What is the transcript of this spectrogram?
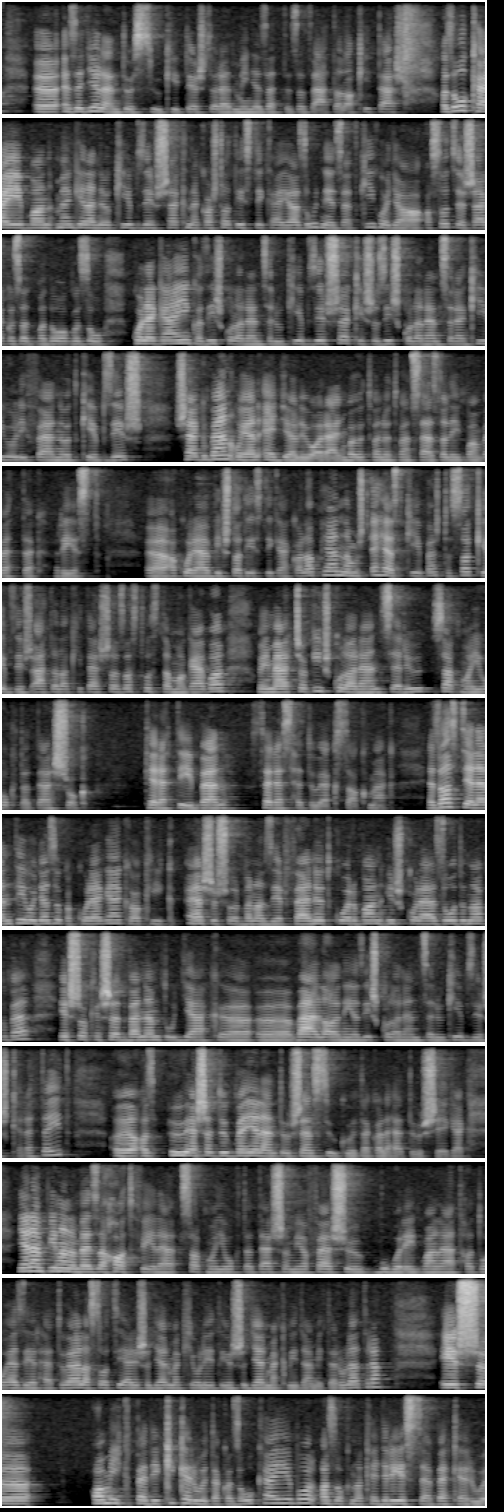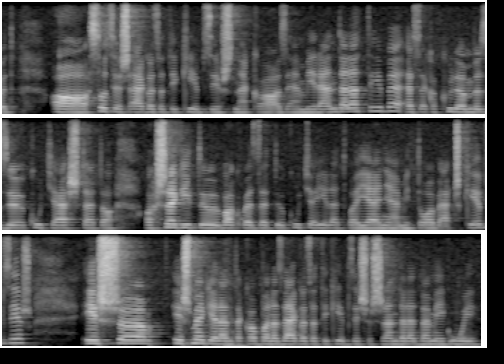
Ez egy jelentős szűkítést eredményezett ez az átalakítás. Az OK-ban megjelenő képzéseknek a statisztikája az úgy nézett ki, hogy a, a szociális ágazatban dolgozó kollégáink az iskolarendszerű képzések és az iskolarendszeren kívüli felnőtt képzés segben olyan egyenlő arányban, 50-50 százalékban vettek részt a korábbi statisztikák alapján. Na most ehhez képest a szakképzés átalakítása az azt hozta magával, hogy már csak iskolarendszerű szakmai oktatások keretében szerezhetőek szakmák. Ez azt jelenti, hogy azok a kollégák, akik elsősorban azért felnőtt korban iskolázódnak be, és sok esetben nem tudják vállalni az iskolarendszerű képzés kereteit, az ő esetükben jelentősen szűkültek a lehetőségek. Jelen pillanatban ez a hatféle szakmai oktatás, ami a felső buborékban látható, ez érhető el a szociális, a gyermekjóléti és a gyermekvédelmi területre. És amik pedig kikerültek az OK-ból, azoknak egy része bekerült a szociális ágazati képzésnek az emmi rendeletébe. Ezek a különböző kutyás, tehát a, a segítő vakvezető kutya, illetve a jelnyelmi tolvács képzés és, és megjelentek abban az ágazati képzéses rendeletben még új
